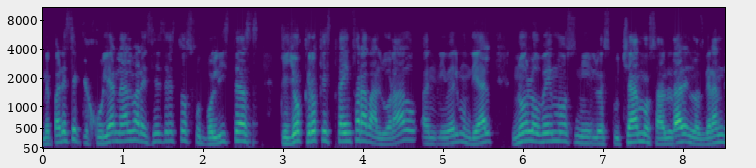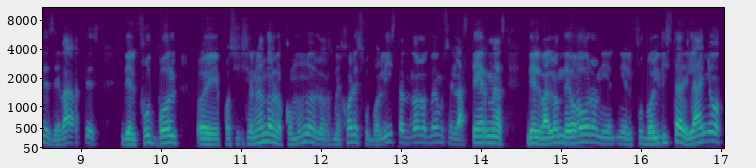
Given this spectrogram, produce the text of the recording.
Me parece que Julián Álvarez es de estos futbolistas que yo creo que está infravalorado a nivel mundial. No lo vemos ni lo escuchamos hablar en los grandes debates del fútbol, eh, posicionándolo como uno de los mejores futbolistas. No los vemos en las ternas del balón de oro ni, ni el futbolista del año.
